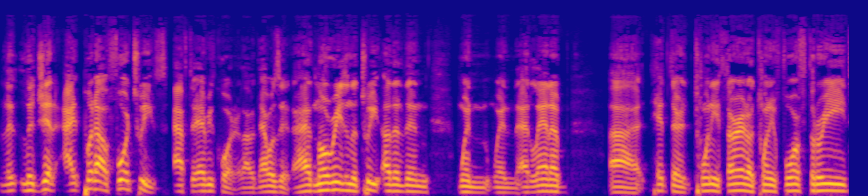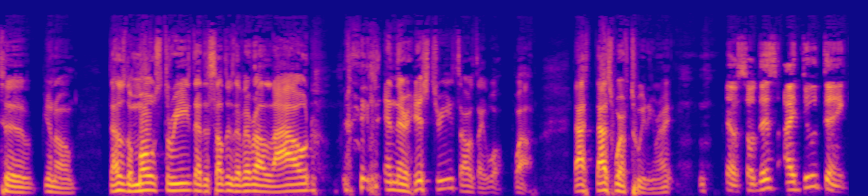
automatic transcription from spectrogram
le- legit, I put out four tweets after every quarter. Like, that was it. I had no reason to tweet other than when when Atlanta uh, hit their twenty third or twenty fourth three to, you know, that was the most threes that the Celtics have ever allowed in their history. So I was like, well, wow, that's that's worth tweeting, right? you know, so this, I do think,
